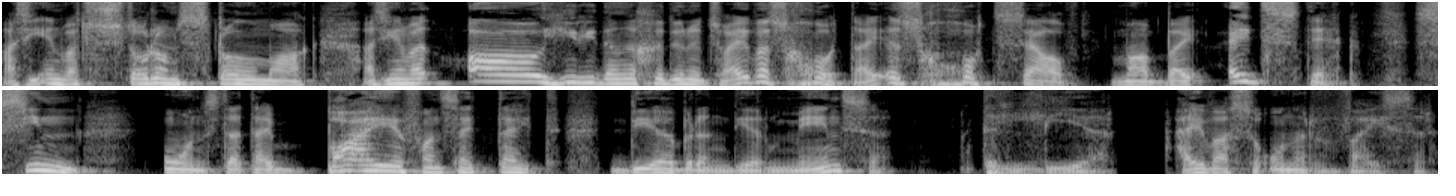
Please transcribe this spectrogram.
as die een wat storms stil maak, as die een wat al hierdie dinge gedoen het. So hy was God, hy is God self, maar by uitstek sien ons dat hy baie van sy tyd deurbring deur mense te leer. Hy was 'n onderwyser.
